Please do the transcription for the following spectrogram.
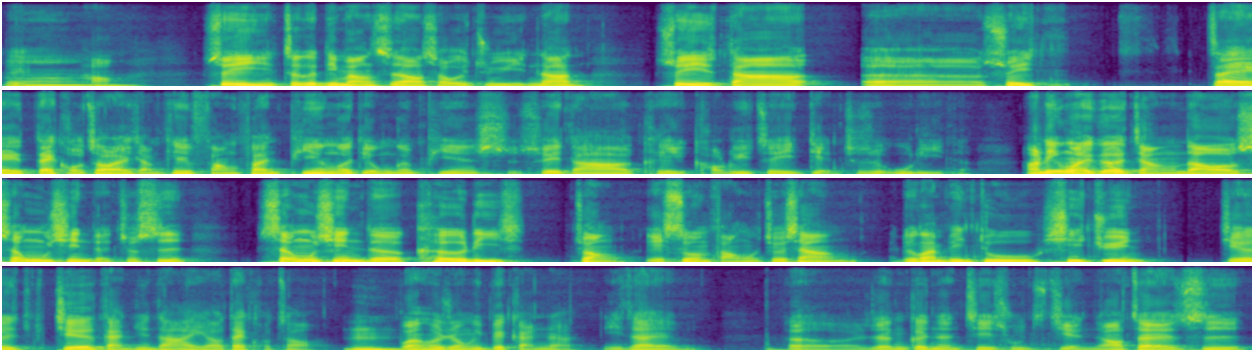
对，哦好，所以这个地方是要稍微注意。那所以大家呃，所以在戴口罩来讲，可以防范 PM 二点五跟 PM 十，所以大家可以考虑这一点，就是物理的。那另外一个讲到生物性的，就是生物性的颗粒状也是我们防护，就像流感病毒、细菌、结核结核杆菌，大家也要戴口罩。嗯不然会容易被感染。你在呃人跟人接触之间，然后再来是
